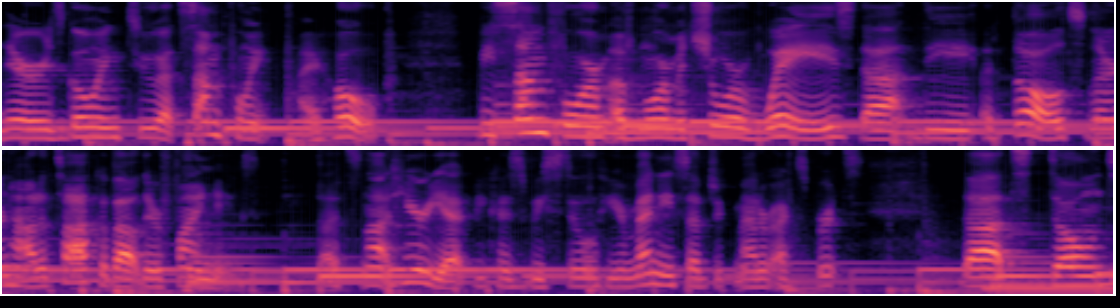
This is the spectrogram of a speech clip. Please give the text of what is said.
there is going to, at some point, I hope, be some form of more mature ways that the adults learn how to talk about their findings. That's not here yet because we still hear many subject matter experts that don't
